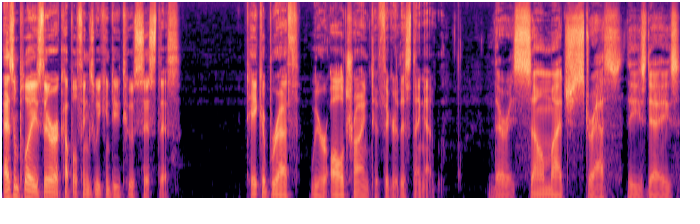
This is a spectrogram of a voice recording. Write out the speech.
As employees, there are a couple things we can do to assist this. Take a breath. We are all trying to figure this thing out there is so much stress these days.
